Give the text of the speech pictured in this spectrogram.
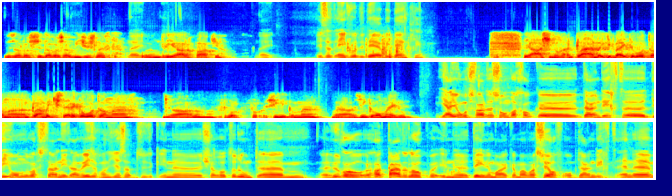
Dus dat was, dat was ook niet zo slecht. Nee. Voor een driejarig paardje. Nee. Is dat één voor de derby, denk je? Ja, als hij nog een klein beetje beter wordt, dan, een klein beetje sterker wordt, dan, eh, ja, dan eh, voor- voor- zie, ik hem, eh, ja, zie ik hem wel meedoen. Ja, jongens, we hadden zondag ook eh, duindicht. Dion was daar niet aanwezig, want jij zat natuurlijk in eh Charlottenlund. Ehm eh, Hugo had paardenlopen in Denemarken, maar was zelf op duindicht. En ehm,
